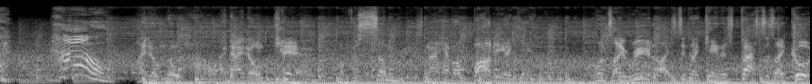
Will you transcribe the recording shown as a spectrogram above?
How? I don't know how, and I don't care. But for some reason, I have a body again. Once I realized it, I came as fast as I could.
